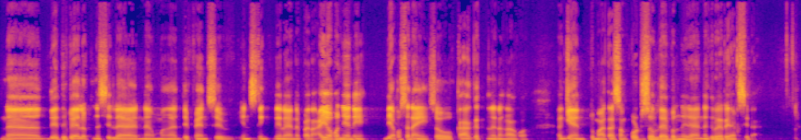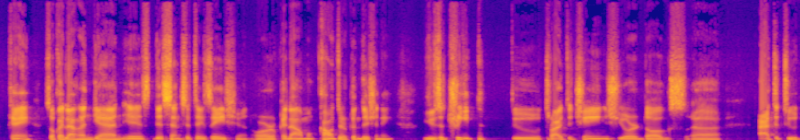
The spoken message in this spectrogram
nagde-develop na sila ng mga defensive instinct nila na parang, ayoko niyan eh. Hindi ako sanay. So, kagat na lang ako. Again, tumataas ang cortisol level nila, nagre-react sila. Okay? So, kailangan dyan is desensitization or kailangan mong counter conditioning. Use a treat to try to change your dog's uh, attitude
